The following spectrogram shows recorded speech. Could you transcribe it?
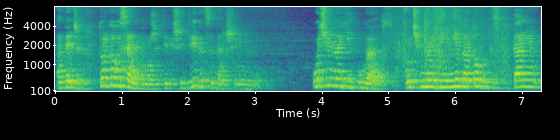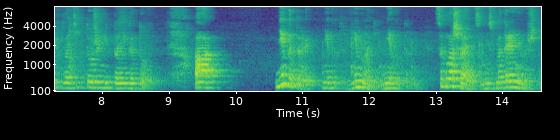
Опять же, только вы сами можете решить, двигаться дальше или нет. Очень многие пугаются, очень многие не готовы к испытаниям и платить тоже никто не готов. А некоторые, некоторые, немногие, некоторые соглашаются, несмотря ни на что.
